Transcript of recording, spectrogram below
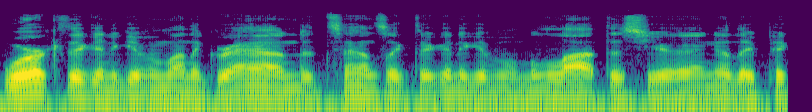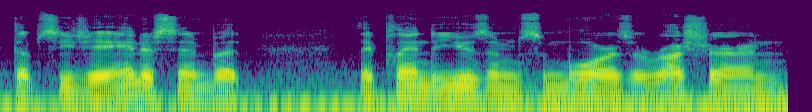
work they're going to give him on the ground. It sounds like they're going to give him a lot this year. I know they picked up C.J. Anderson, but they plan to use him some more as a rusher and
